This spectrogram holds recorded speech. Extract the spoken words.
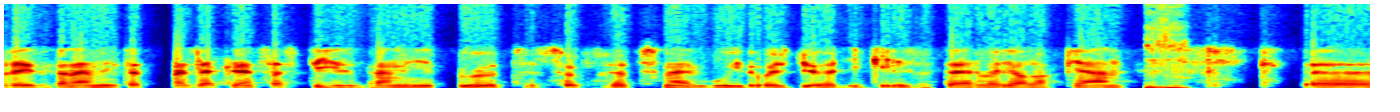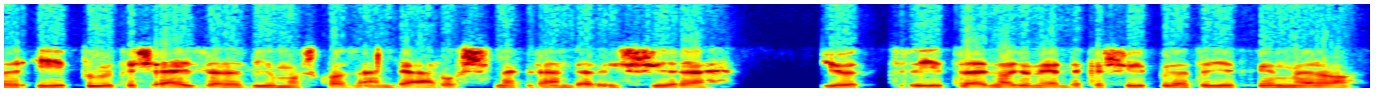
részben említett, 1910-ben épült, Hötzner Guido és Györgyi Géza tervei alapján uh-huh. épült, és Ejzel Vilmos kazángyáros megrendelésére jött létre. Egy nagyon érdekes épület egyébként, mert a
